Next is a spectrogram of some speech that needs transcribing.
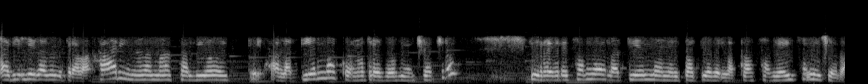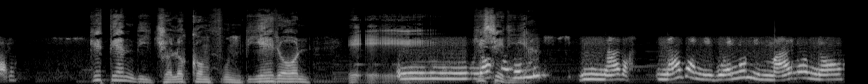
había llegado de trabajar y nada más salió este, a la tienda con otros dos muchachos y regresando a la tienda en el patio de la casa, de ahí se lo llevaron. ¿Qué te han dicho? ¿Lo confundieron? Eh, eh, Mm, ¿Qué no sería? sabemos nada, nada, ni bueno ni malo, no.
